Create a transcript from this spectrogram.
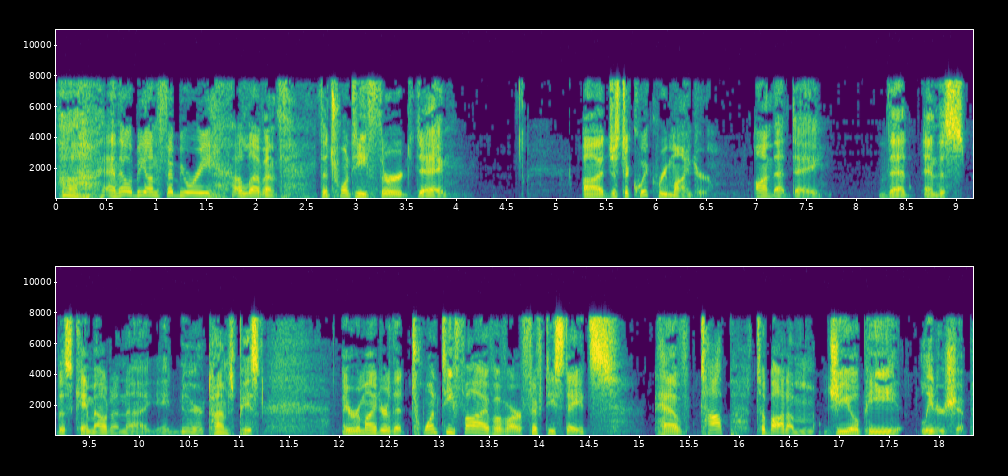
and that would be on February 11th, the 23rd day. Uh, just a quick reminder on that day that, and this this came out in a, a New York Times piece. A reminder that 25 of our 50 states have top to bottom GOP leadership,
